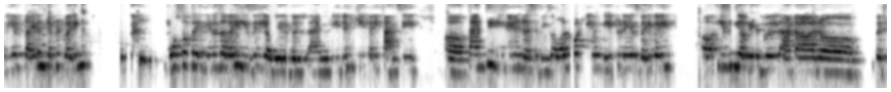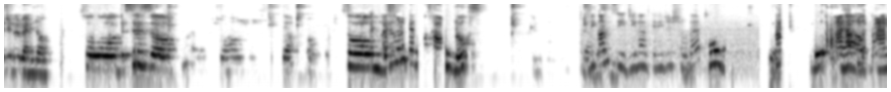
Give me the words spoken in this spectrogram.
We have tried and kept it very local. Most of the ingredients are very easily available, and we didn't keep any fancy, uh, fancy ingredient recipes. All what we have made today is very, very uh, easily available at our uh, vegetable vendor. So this is, uh, yeah. So I just want to tell us how it looks. We can't see. Jinal, can you just show that? I have to add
